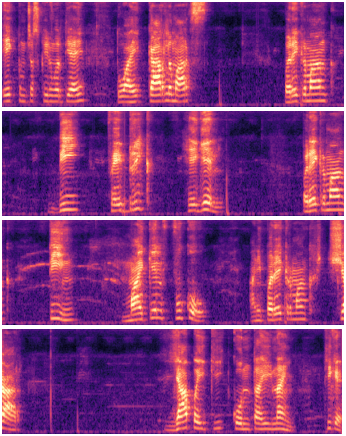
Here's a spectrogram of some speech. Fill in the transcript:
एक तुमच्या स्क्रीनवरती आहे. तो आहे कार्ल मार्क्स. पर्याय क्रमांक बी फेड्रिक हेगेल. पर्याय क्रमांक तीन मायकेल फुको. आणि पर्याय क्रमांक चार यापैकी कोणताही नाही. ठीक आहे?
